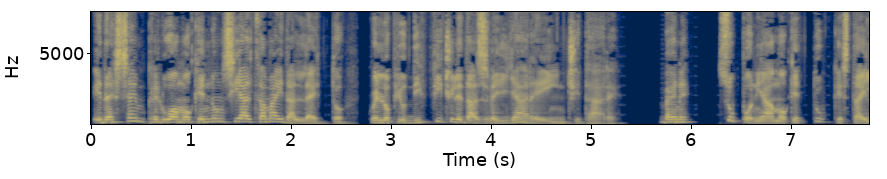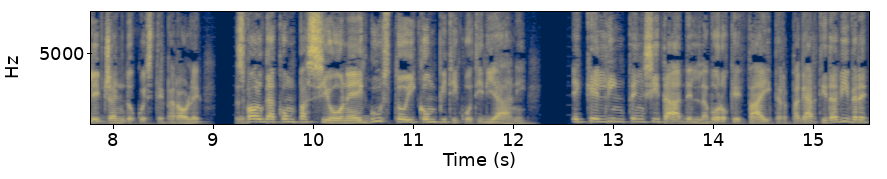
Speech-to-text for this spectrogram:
Ed è sempre l'uomo che non si alza mai dal letto, quello più difficile da svegliare e incitare. Bene, supponiamo che tu che stai leggendo queste parole svolga con passione e gusto i compiti quotidiani e che l'intensità del lavoro che fai per pagarti da vivere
